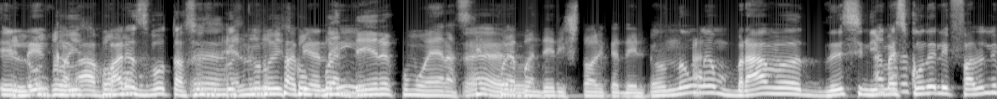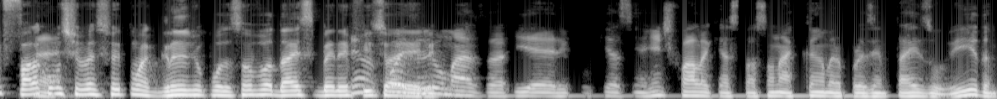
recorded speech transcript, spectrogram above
elenca lá como, várias votações, é, ele eu não sabia como nem... bandeira como era, sempre é, foi a bandeira histórica dele. Eu não ah, lembrava desse nível, mas quando ele fala, ele fala é. como se tivesse feito uma grande oposição, eu vou dar esse benefício a ele. Viu, Maza e Érico, que assim, a gente fala que a situação na Câmara, por exemplo, está resolvida,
